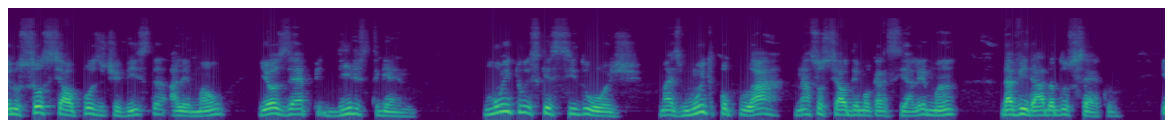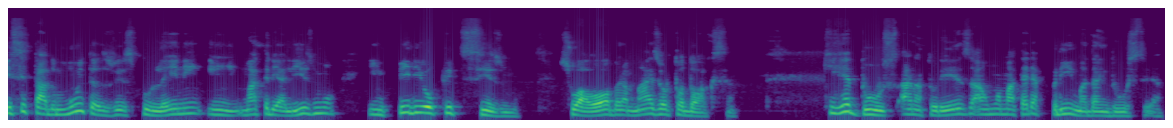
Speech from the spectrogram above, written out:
pelo social positivista alemão Josep Dirstgen, muito esquecido hoje, mas muito popular na social-democracia alemã da virada do século, e citado muitas vezes por Lenin em Materialismo e Empiriocriticismo, sua obra mais ortodoxa, que reduz a natureza a uma matéria-prima da indústria,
